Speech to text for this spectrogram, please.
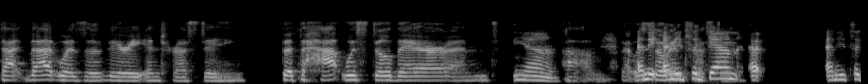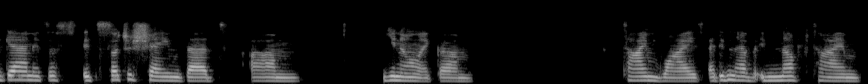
That, that was a very interesting, that the hat was still there and yeah, um, that was and it, so and it's again, and it's again, it's a it's such a shame that um, you know, like um, time wise, I didn't have enough time,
